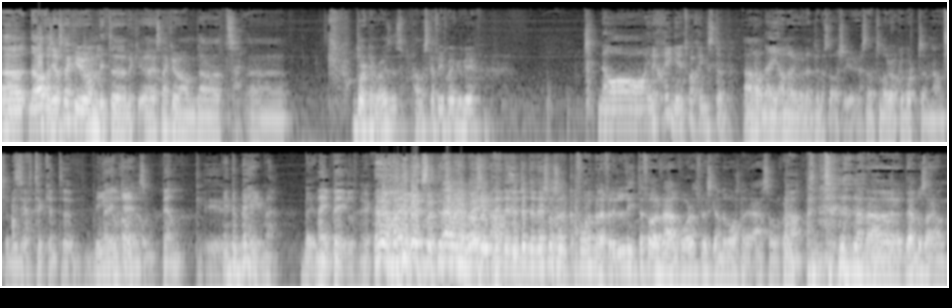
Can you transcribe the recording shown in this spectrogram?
Uh, nej, fast jag snackar ju om lite... eh, Jag snackar om bland annat... Uh, Dark Knight Rises. Han skaffar ju skägg och grejer. Nå, är det skägg? Är det inte bara skäggstubb? Han har, nej, han har en ordentlig mustasch. Sen som han rakar bort sen när han ska bli Alltså jag tycker inte Det är inte Bale okej, har en alltså. ordentlig... Är inte Bane? Bale. Nej, Bale. Nej men ändå, alltså, det, det, det, det, det är som är så fånigt med det för det är lite för välhårat för det ska ändå vara sån här asshole. Ja. Men uh, det är ändå så här, han...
